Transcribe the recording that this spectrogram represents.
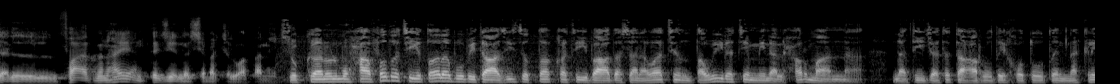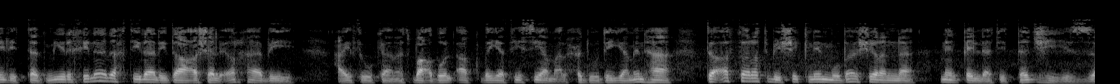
الفائض منها ينتج إلى الشبكة الوطنية. سكان المحافظة طالبوا بتعزيز الطاقة بعد سنوات طويلة من الحرمان نتيجة تعرض خطوط النقل للتدمير خلال احتلال داعش الإرهابي حيث كانت بعض الأقضية سيما الحدودية منها تأثرت بشكل مباشر من قلة التجهيز.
